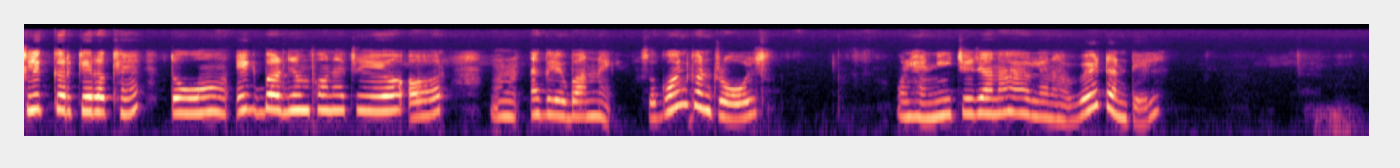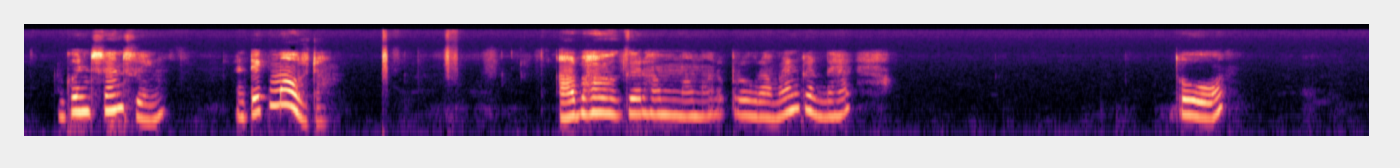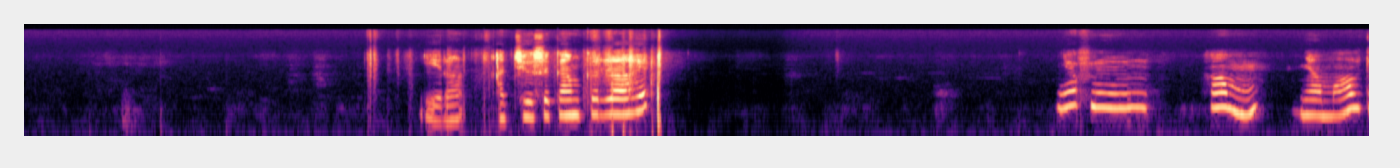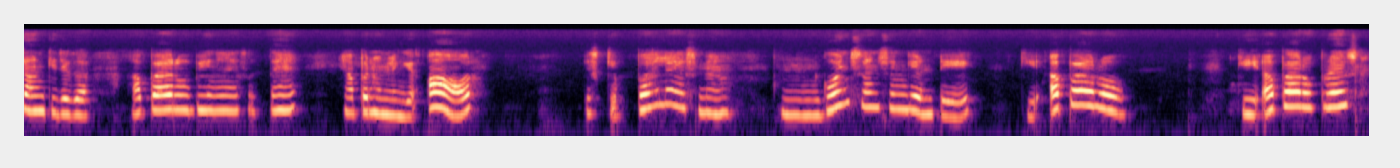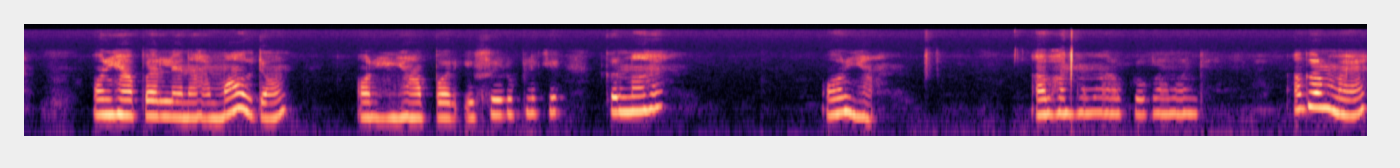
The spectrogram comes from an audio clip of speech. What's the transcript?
क्लिक करके रखें तो वो एक बार जंप होना चाहिए और अगले बार नहीं। सो गो इन कंट्रोल्स और यहाँ नीचे जाना है और लेना है wait until go in sensing and take mouse down अब अगर हम हमारा प्रोग्राम रन करते हैं तो ये रन अच्छे से काम कर रहा है। या फिर हम यहाँ माउस डाउन की जगह एरो भी ले सकते हैं। यहाँ पर हम लेंगे और। इसके पहले इसमें गोइंग सेंसिंग टेक की अपर की अपर प्रेस और यहाँ पर लेना है माउस डाउन, और यहाँ पर इसे डुप्लीकेट करना है, और यहाँ। अब हम हमारा प्रोग्राम अगर मैं,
